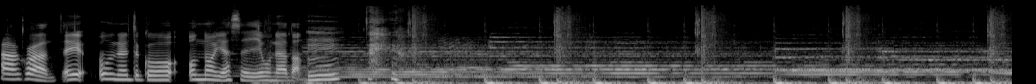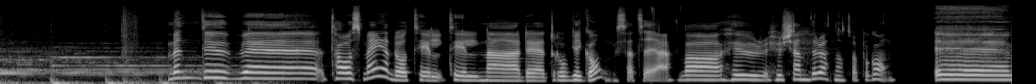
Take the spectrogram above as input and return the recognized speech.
ja, skönt. Det är onödigt att gå och noja sig i onödan. Mm. Men du, eh, ta oss med då till, till när det drog igång så att säga. Var, hur, hur kände du att något var på gång? Eh,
